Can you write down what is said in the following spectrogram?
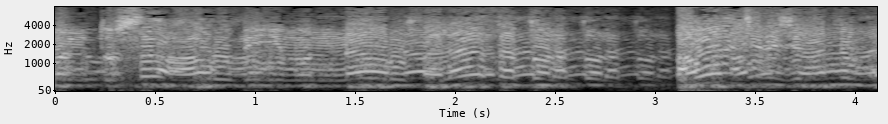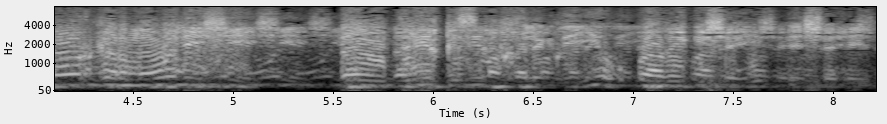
من تسعر بهم النار ثلاثة اول چې د جهنم اور ګرمولی شي دا یو درې قسمه خلک دي، یو په هغې کې شهید دی شهید.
